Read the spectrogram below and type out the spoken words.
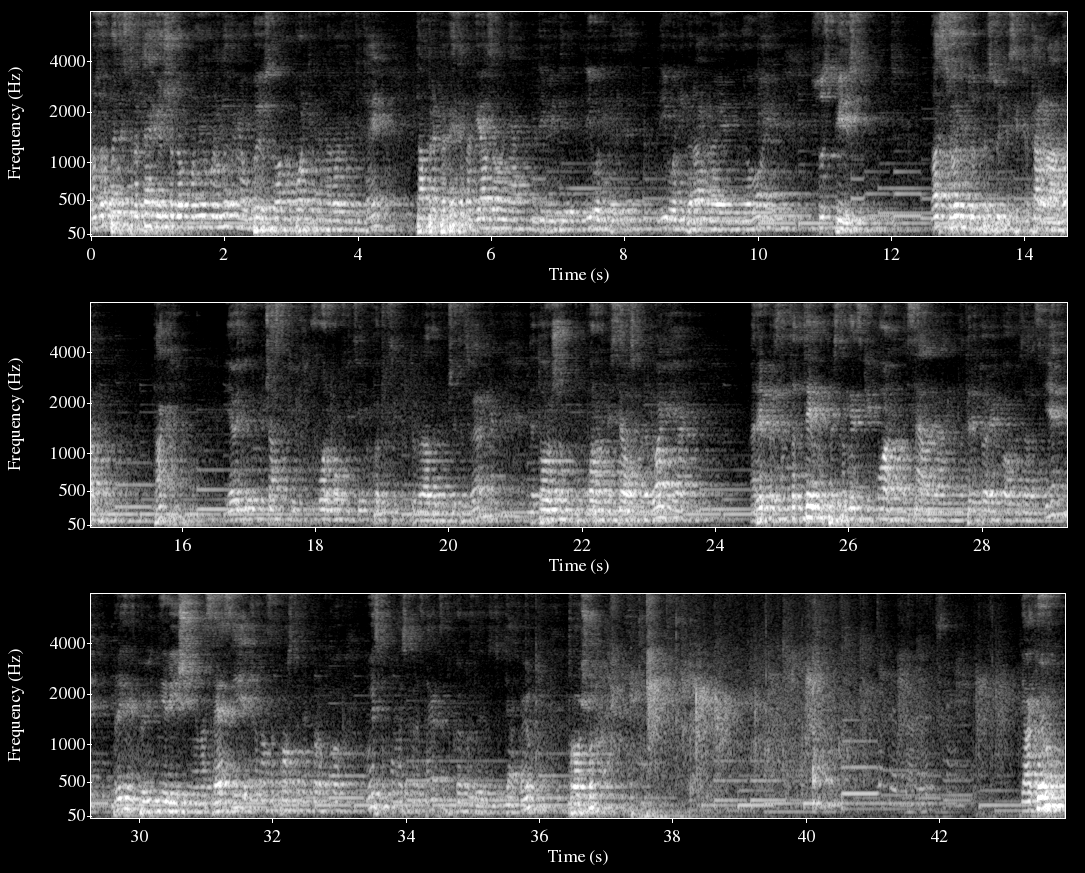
розробити стратегію щодо унеможливлення вбивства абортів ненароджених дітей та припинити нав'язування ліволіберальної ідеології суспільству. У нас сьогодні тут присутній секретар Ради. Так? Я від учасників форуму офіційно хочу секретарю Ради вручити звернення для того, щоб орган місцевого самоврядування як репрезентативний представницький орган населення на території якого ми зараз є, прийняв відповідні рішення на сесії. Якщо нас запросити коротко виступу, ми скористаємося такою можливістю. Дякую. Прошу. Дякую.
